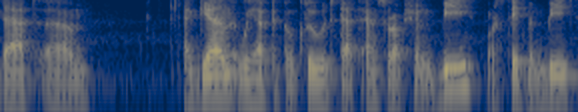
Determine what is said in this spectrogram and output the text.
that, um, again, we have to conclude that answer option B, or statement B,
